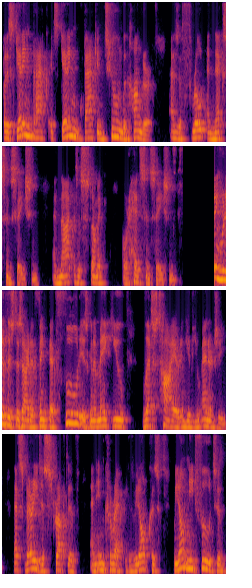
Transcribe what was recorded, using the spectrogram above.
But it's getting back, it's getting back in tune with hunger as a throat and neck sensation and not as a stomach or head sensation. Getting rid of this desire to think that food is going to make you less tired and give you energy. That's very destructive and incorrect because we don't because we don't need food to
